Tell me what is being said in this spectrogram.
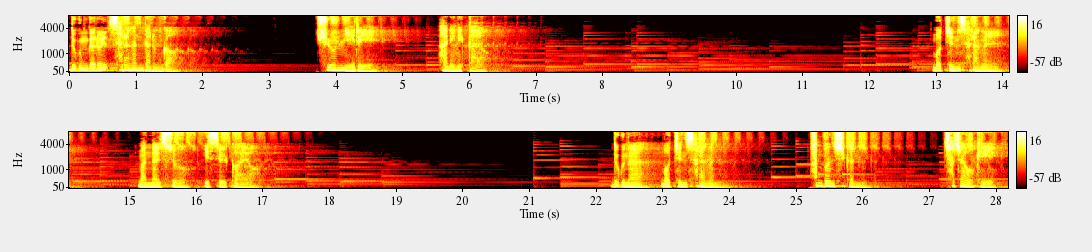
누군가를 사랑한다는 거 쉬운 일이 아니니까요. 멋진 사랑을 만날 수 있을 거예요. 누구나 멋진 사랑은 한 번씩은 찾아오기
